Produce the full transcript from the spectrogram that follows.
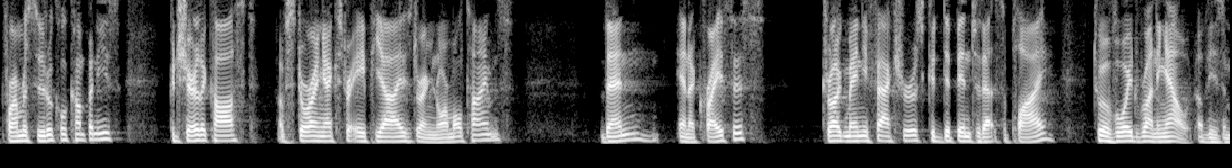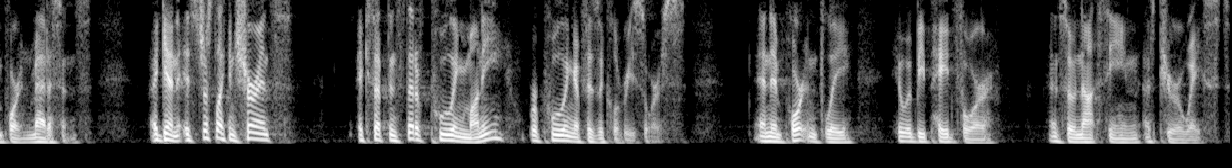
Pharmaceutical companies could share the cost of storing extra APIs during normal times. Then, in a crisis, drug manufacturers could dip into that supply to avoid running out of these important medicines. Again, it's just like insurance, except instead of pooling money, we're pooling a physical resource. And importantly, it would be paid for, and so not seen as pure waste.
